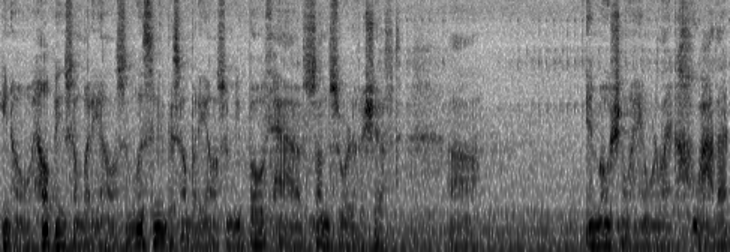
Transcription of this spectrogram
you know, helping somebody else and listening to somebody else, and we both have some sort of a shift. Uh, emotionally and we're like oh wow that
